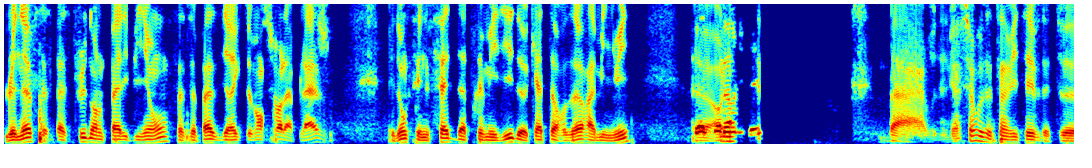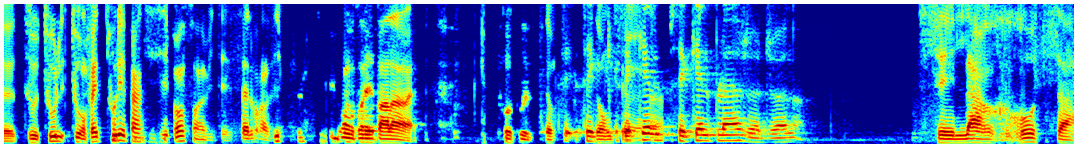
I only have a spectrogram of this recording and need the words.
Le 9, ça se passe plus dans le pavillon, ça se passe directement sur la plage. Et donc c'est une fête d'après-midi de 14h à minuit. Euh, bah, vous êtes bien sûr, vous êtes invités. Vous êtes euh, tout, tout, tout- en fait, tous les participants sont invités. C'est ça le principe. On entendait par là, ouais. Trop cool. C'est euh, quelle, c'est quelle plage, John? C'est la Rossa,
